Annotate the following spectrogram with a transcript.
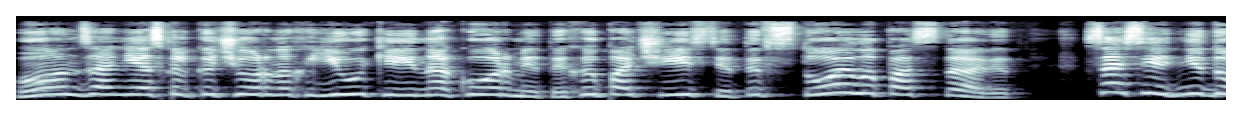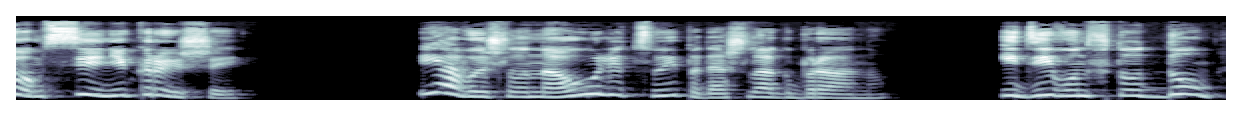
«Он за несколько черных юки и накормит их, и почистит, и в стойло поставит. Соседний дом с синей крышей». Я вышла на улицу и подошла к Брану. «Иди вон в тот дом,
